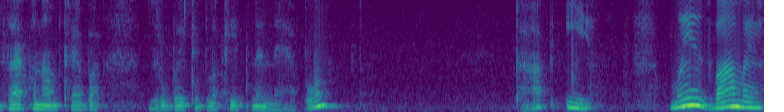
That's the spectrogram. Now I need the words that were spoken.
зверху нам треба зробити блакитне небо. Так, і ми з вами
